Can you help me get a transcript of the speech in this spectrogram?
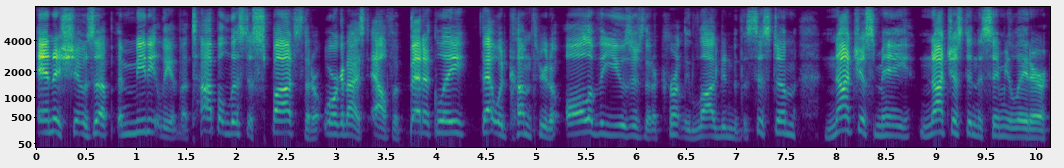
Anna shows up immediately at the top of a list of spots that are organized alphabetically. That would come through to all of the users that are currently logged into the system. Not just me, not just in the simulator.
